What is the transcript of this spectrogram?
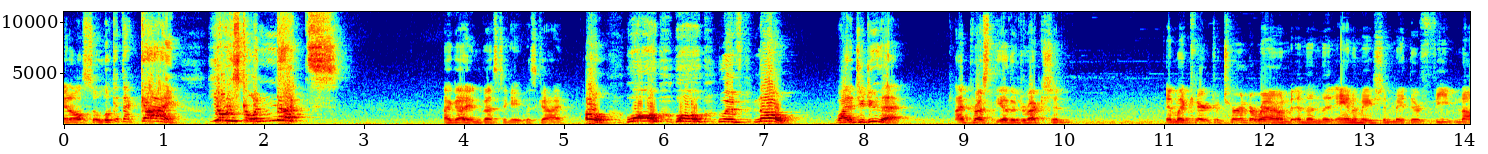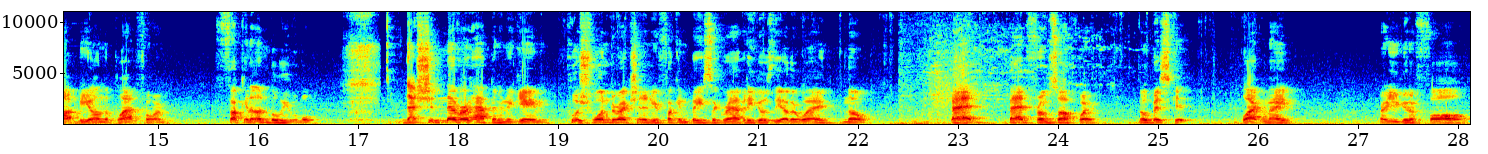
And also, look at that guy! Yo, he's going nuts! I gotta investigate this guy. Oh! Oh! Oh! Live! No! Why did you do that? I pressed the other direction. And my character turned around, and then the animation made their feet not be on the platform. Fucking unbelievable. That should never happen in a game. Push one direction and your fucking base of gravity goes the other way. No. Bad. Bad from software. No biscuit. Black Knight, are you gonna fall?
